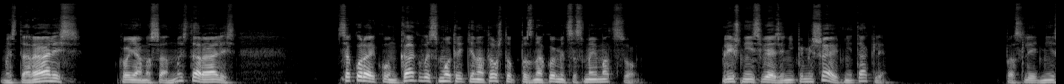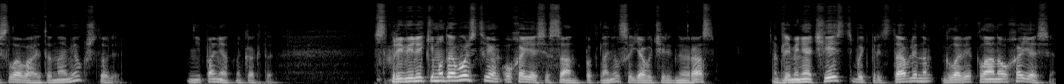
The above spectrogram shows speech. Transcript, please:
Мы старались, Кояма-сан, мы старались. Сакурай-кун, как вы смотрите на то, чтобы познакомиться с моим отцом? Лишние связи не помешают, не так ли?» Последние слова — это намек, что ли? Непонятно как-то. «С превеликим удовольствием, Ухаяси-сан», — поклонился я в очередной раз. Для меня честь быть представленным главе клана Охаяси.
